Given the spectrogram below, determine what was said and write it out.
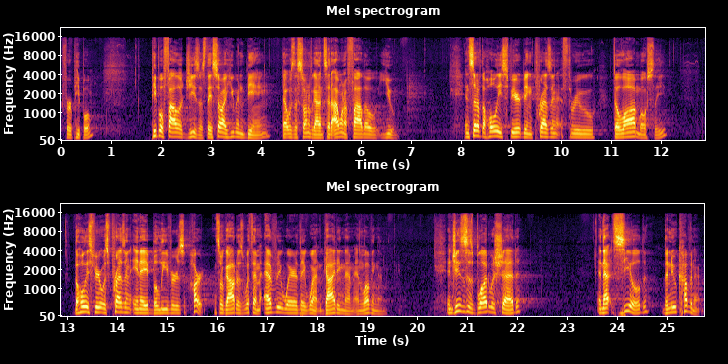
for people, people followed Jesus. They saw a human being that was the Son of God and said, I want to follow you. Instead of the Holy Spirit being present through the law mostly, the Holy Spirit was present in a believer's heart. And so God was with them everywhere they went, guiding them and loving them. And Jesus' blood was shed, and that sealed the new covenant,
